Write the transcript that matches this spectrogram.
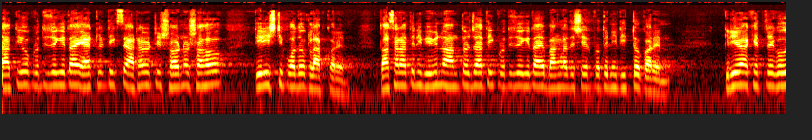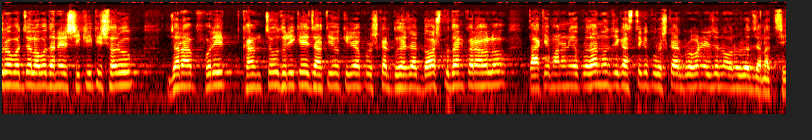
জাতীয় প্রতিযোগিতায় অ্যাথলেটিক্সে আঠারোটি স্বর্ণসহ তিরিশটি পদক লাভ করেন। তাছাড়া তিনি বিভিন্ন আন্তর্জাতিক প্রতিযোগিতায় বাংলাদেশের প্রতিনিধিত্ব করেন। ক্রীড়া ক্ষেত্রে গৌরবোজ্জ্বল অবদানের স্বীকৃতি স্বরূপ জনাব ফরিদ খান চৌধুরীকে জাতীয় ক্রীড়া পুরস্কার দু হাজার দশ প্রদান করা হলো। তাকে মাননীয় প্রধানমন্ত্রীর কাছ থেকে পুরস্কার গ্রহণের জন্য অনুরোধ জানাচ্ছি।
